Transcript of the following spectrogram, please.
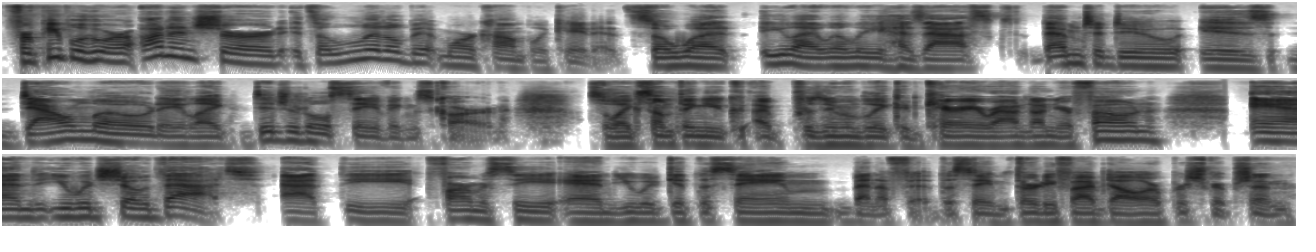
For people who are uninsured, it's a little bit more complicated. So, what Eli Lilly has asked them to do is download a like digital savings card. So, like something you I presumably could carry around on your phone, and you would show that at the pharmacy, and you would get the same benefit, the same $35 prescription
